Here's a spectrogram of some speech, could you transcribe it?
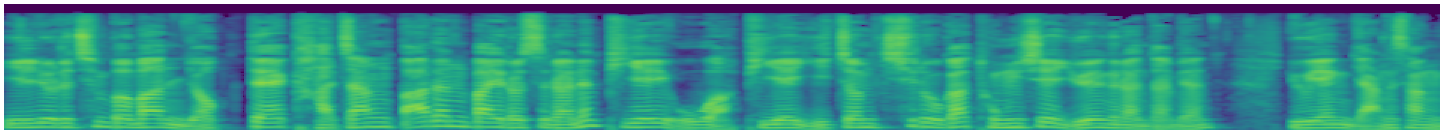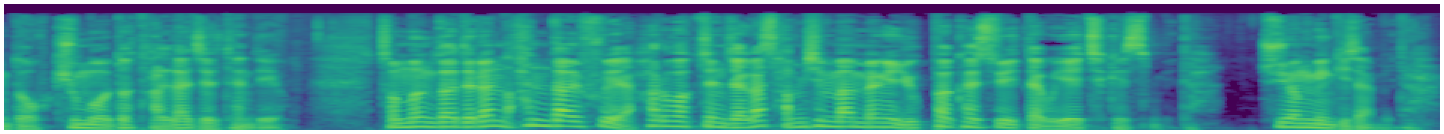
인류를 침범한 역대 가장 빠른 바이러스라는 BA5와 BA2.75가 동시에 유행을 한다면 유행 양상도 규모도 달라질 텐데요. 전문가들은 한 달 후에 하루 확진자가 30만 명에 육박할 수 있다고 예측했습니다. 주영민 기자입니다.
